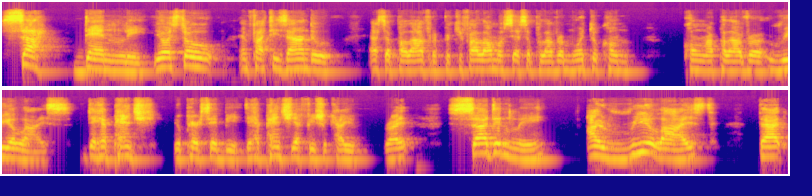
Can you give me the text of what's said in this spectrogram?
Suddenly. Eu estou enfatizando essa palavra porque falamos essa palavra muito com com a palavra realize. De repente, eu percebi. De repente, a ficha caiu, right? Suddenly, I realized that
